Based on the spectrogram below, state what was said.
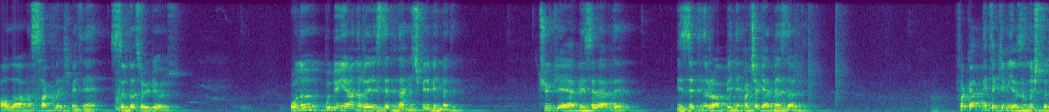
Allah'ın saklı hikmetini sırda söylüyoruz. Onu bu dünyanın reislerinden hiçbiri bilmedi. Çünkü eğer bilselerdi, İzzetin Rabbini haça gelmezlerdi. Fakat nitekim yazılmıştır.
